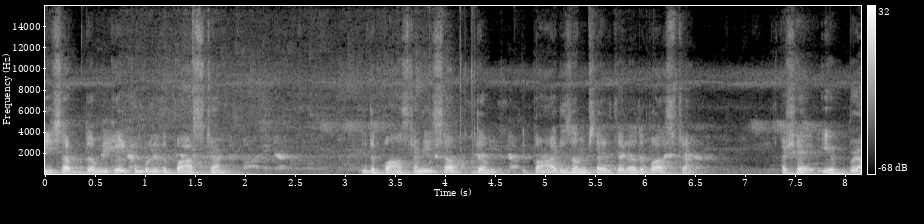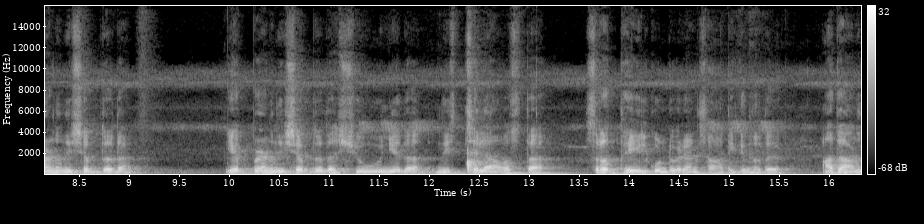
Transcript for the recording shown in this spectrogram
ഈ ശബ്ദം കേൾക്കുമ്പോൾ ഇത് പാസ്റ്റാണ് ഇത് പാസ്റ്റാണ് ഈ ശബ്ദം ഇപ്പം ആര് സംസാരിച്ചാലും അത് പാസ്റ്റാണ് പക്ഷേ എപ്പോഴാണ് നിശബ്ദത? എപ്പോഴാണ് നിശബ്ദത? ശൂന്യത നിശ്ചലാവസ്ഥ ശ്രദ്ധയിൽ കൊണ്ടുവരാൻ സാധിക്കുന്നത്. അതാണ്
